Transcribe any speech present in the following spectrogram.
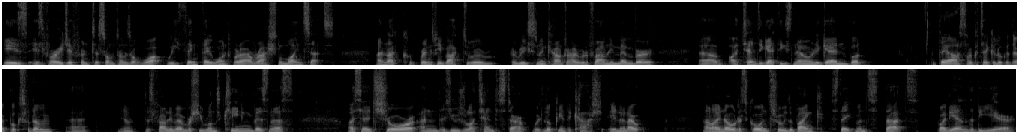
is is very different to sometimes what we think they want with our rational mindsets. And that brings me back to a, a recent encounter I had with a family member. Uh, I tend to get these now and again, but they asked if I could take a look at their books for them. Uh, you know, this family member, she runs a cleaning business. I said, sure. And as usual, I tend to start with looking at the cash in and out. And I noticed going through the bank statements that by the end of the year,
